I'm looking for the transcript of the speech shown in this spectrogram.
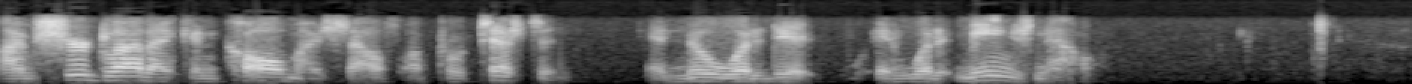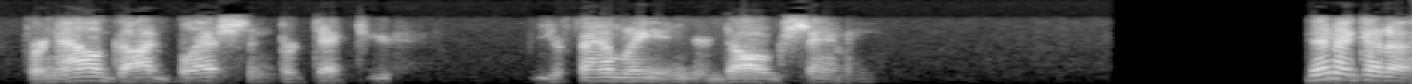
I'm sure glad I can call myself a Protestant and know what it is and what it means now. For now, God bless and protect you, your family and your dog Sammy. Then I got a,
